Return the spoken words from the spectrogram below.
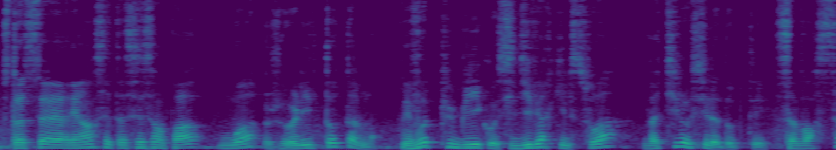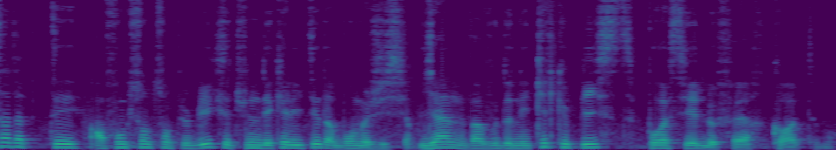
C'est assez aérien, c'est assez sympa, moi je valide totalement. Mais votre public, aussi divers qu'il soit, va-t-il aussi l'adopter? Savoir s'adapter en fonction de son public, c'est une des qualités d'un bon magicien. Yann va vous donner quelques pistes pour essayer de le faire correctement.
